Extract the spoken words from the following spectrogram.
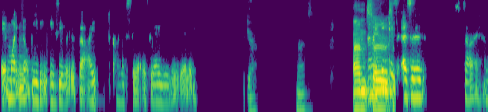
it might not be the easy route but i kind of see it as the only route really. Yeah. Nice. Um and so, i think so, as a sorry i'm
